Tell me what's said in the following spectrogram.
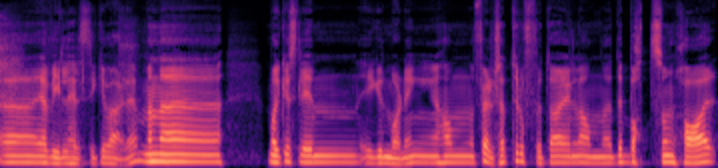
Jeg vil helst ikke være det. Men Markus Lind i Good Morning han føler seg truffet av en eller annen debatt som har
